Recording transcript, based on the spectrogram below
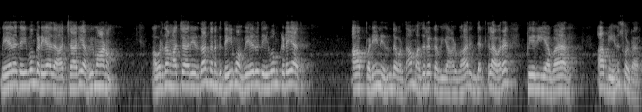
வேற தெய்வம் கிடையாது ஆச்சாரிய அபிமானம். அவர்தான் ஆச்சாரியர் தான் தனக்கு தெய்வம் வேறு தெய்வம் கிடையாது. அப்படின்னு இருந்தவர் தான் மதுரகவி ஆழ்வார். இந்த இடத்துல அவரை பெரியவர் அப்படின்னு சொல்றார்.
